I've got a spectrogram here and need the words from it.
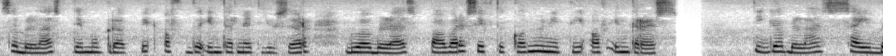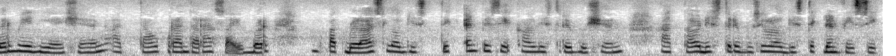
11. Demographic of the internet user 12. Power shift to community of interest 13. Cyber mediation atau perantara cyber 14. Logistik and physical distribution atau distribusi logistik dan fisik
